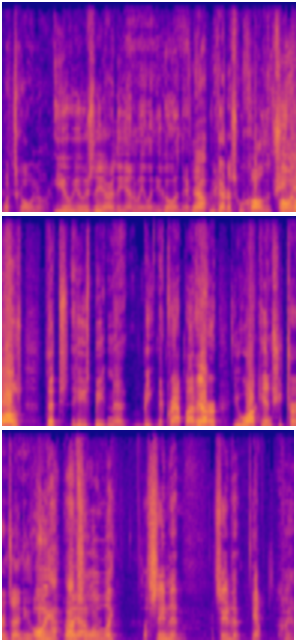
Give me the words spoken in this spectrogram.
what's going on. You usually are the enemy when you go in there. Yeah. Regardless who calls it. She Oh, yeah. calls that he's beating the beating the crap out of Yep. her. You walk in, she turns on you. Oh yeah, Oh, yeah. absolutely. I've seen it. Seen it. Yep. Yeah.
